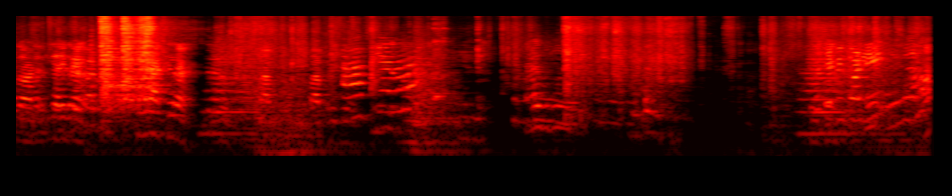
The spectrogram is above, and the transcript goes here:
ದೊಡ್ಡ ಈಗ ಇದ್ರಾಗ. ಇದ್ರಾಗ, ಇದ್ರಾಗ. ಪಾಪ್- ಪಾಪ್ಡಿ ಜೊತೆ. ಬಜೆ ಬಿ ಕೊಡ್ಲಿ ಆ,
